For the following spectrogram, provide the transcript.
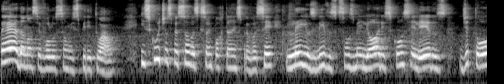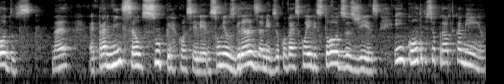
pé da nossa evolução espiritual. Escute as pessoas que são importantes para você, leia os livros que são os melhores conselheiros de todos, né? É, para mim são super conselheiros, são meus grandes amigos, eu converso com eles todos os dias e encontre o seu próprio caminho.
